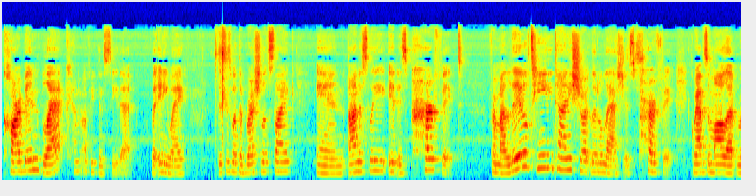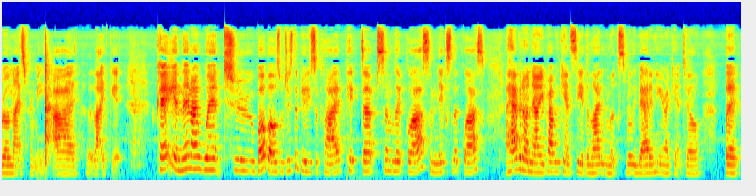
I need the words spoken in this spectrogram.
Carbon Black. I don't know if you can see that. But anyway, this is what the brush looks like and honestly it is perfect. For my little teeny tiny short little lashes perfect. Grabs them all up real nice for me. I like it. Okay and then I went to Bobo's which is the beauty supply. Picked up some lip gloss some NYX lip gloss. I have it on now. You probably can't see it. The lighting looks really bad in here. I can't tell. But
